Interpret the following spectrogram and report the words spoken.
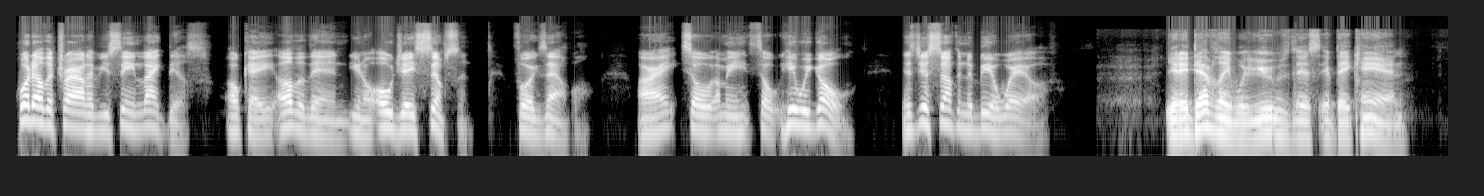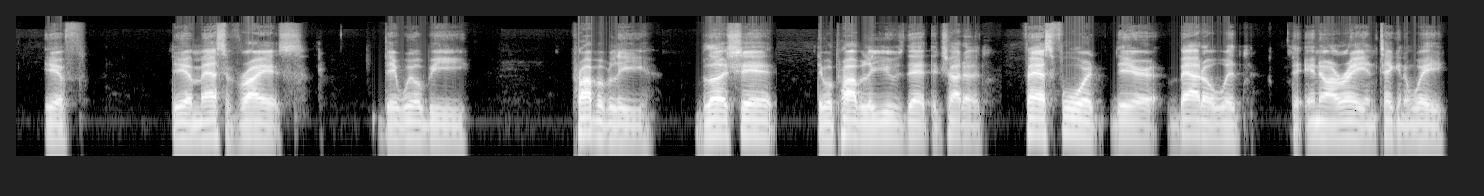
what other trial have you seen like this? Okay, other than you know O.J. Simpson, for example. All right. So I mean, so here we go. It's just something to be aware of. Yeah, they definitely will use this if they can. If there are massive riots, there will be probably bloodshed. They will probably use that to try to fast forward their battle with the NRA and taking away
